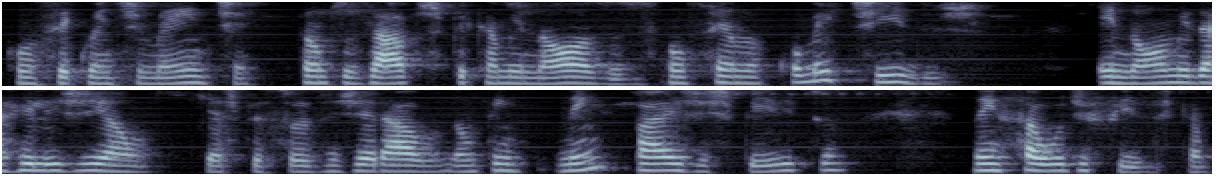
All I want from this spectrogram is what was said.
Consequentemente, tantos atos pecaminosos estão sendo cometidos em nome da religião, que as pessoas em geral não têm nem paz de espírito, nem saúde física.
